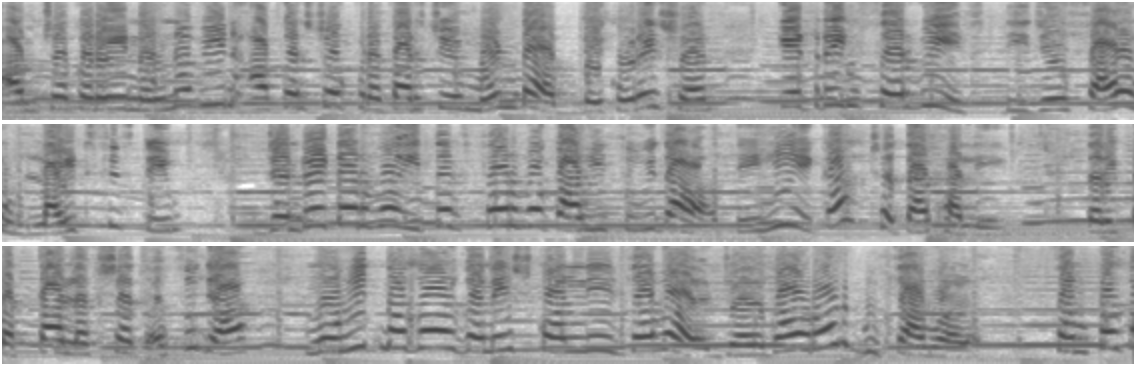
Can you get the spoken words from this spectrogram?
आमच्याकडे नवनवीन आकर्षक प्रकारचे मंडप decoration catering service DJ sound light system generator व इतर सर्व काही सुविधा तेही एका छताखाली. तरी पत्ता लक्षात असू द्या मोहित नगर गणेश कॉलनी जवळ जळगाव रोड भुसावळ. संपर्क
